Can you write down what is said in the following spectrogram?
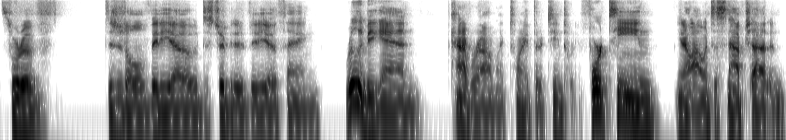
sort of digital video, distributed video thing really began kind of around like 2013, 2014. You know, I went to Snapchat and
